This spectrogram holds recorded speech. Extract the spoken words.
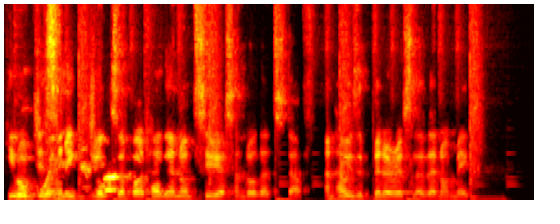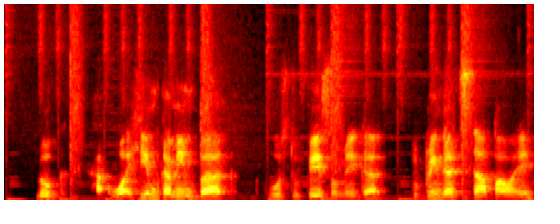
he Look, would just make came jokes about how they're not serious and all that stuff, and how he's a better wrestler than Omega. Look, what him coming back was to face Omega to bring that star power. Eh?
